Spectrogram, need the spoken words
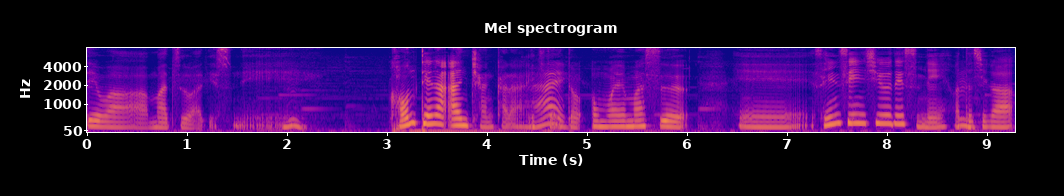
ではまずはですね、うん。コンテナあんちゃんからいきたいと思います、えー先々週ですねうん。私が、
